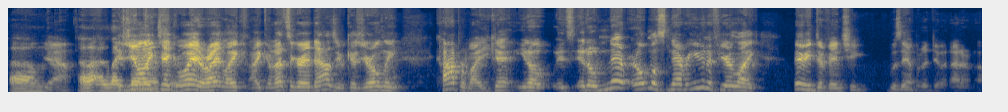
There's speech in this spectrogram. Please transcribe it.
um, yeah, I, I like. You only answer. take away, right? Like like that's a great analogy because you're only compromise. You can't, you know, it's it'll never, it almost never, even if you're like maybe Da Vinci was able to do it. I don't know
